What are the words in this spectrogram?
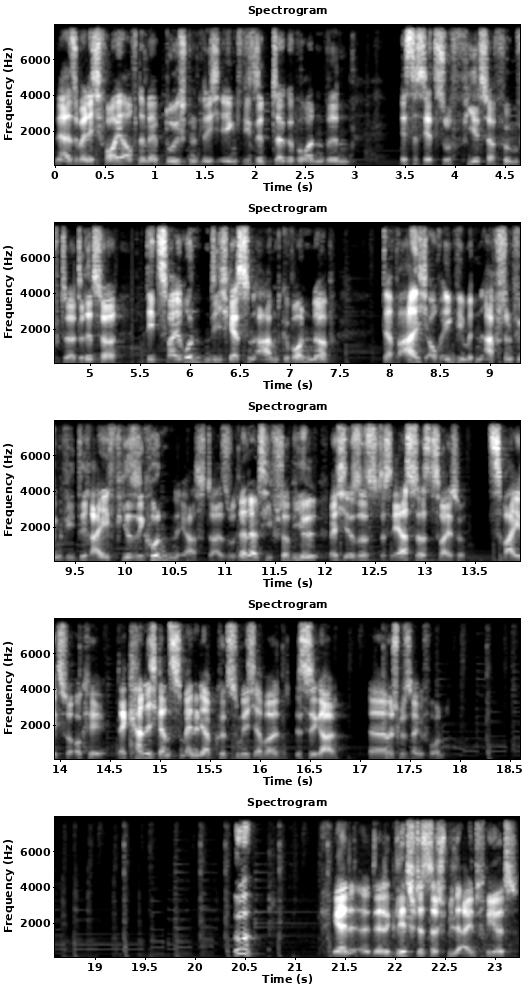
Also wenn ich vorher auf einer Map durchschnittlich irgendwie Siebter geworden bin, ist das jetzt so Vierter, Fünfter, Dritter. Die zwei Runden, die ich gestern Abend gewonnen habe, da war ich auch irgendwie mit einem Abstand von irgendwie drei, vier Sekunden erster. Also relativ stabil. Welche ist es? Das erste oder das zweite? Zweite, okay. Da kann ich ganz zum Ende die Abkürzung nicht, aber ist egal. Äh, mein Spiel ist eingefroren. Uh! Ja, der, der Glitch, dass das Spiel einfriert,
